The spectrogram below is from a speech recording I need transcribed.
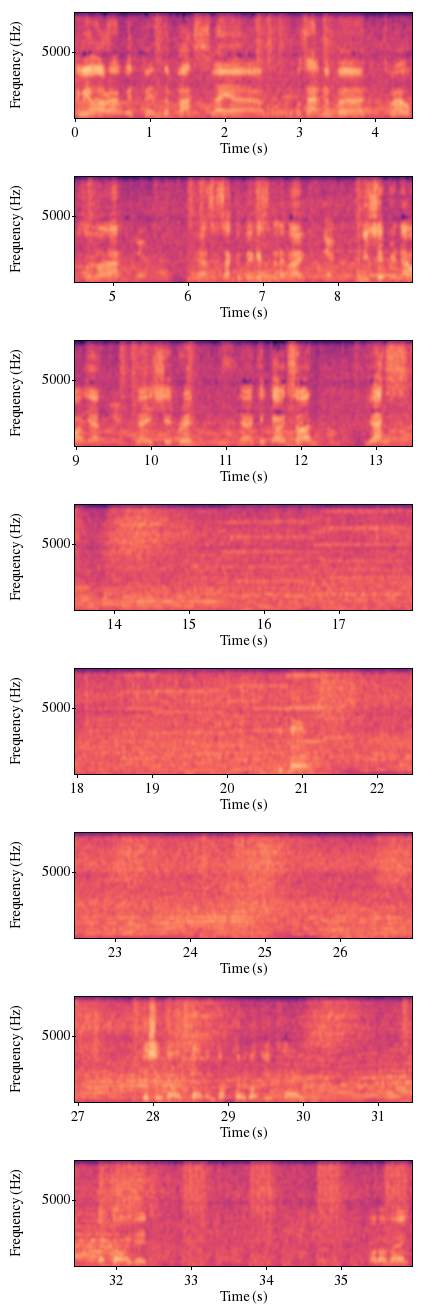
Here we are out with Finn the Bass Slayer. What's that, number 12, something like that? Yeah. Yeah, it's the second biggest, isn't it, mate? Yeah. And you're shivering now, aren't you? Yeah. Yeah, he's shivering. Yeah, keep going, son. Yes. Good man. fishingguidesdevon.co.uk Get guided. Hold on, mate.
